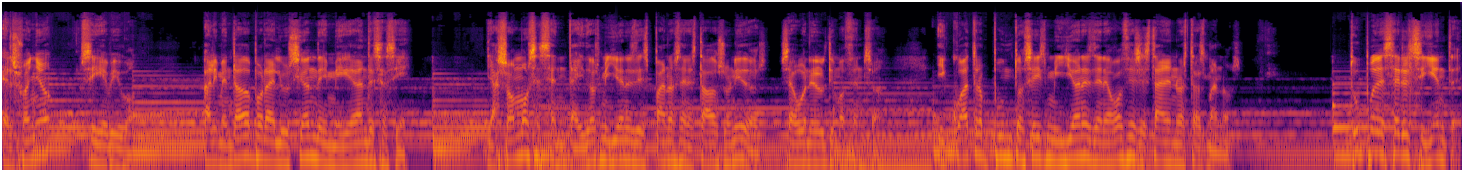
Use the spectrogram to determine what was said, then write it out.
el sueño sigue vivo, alimentado por la ilusión de inmigrantes así. Ya somos 62 millones de hispanos en Estados Unidos, según el último censo, y 4.6 millones de negocios están en nuestras manos. Tú puedes ser el siguiente.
